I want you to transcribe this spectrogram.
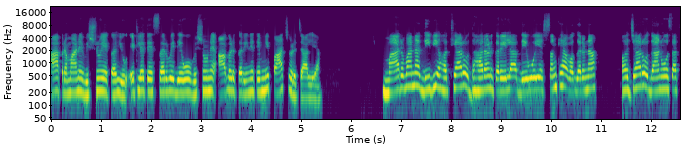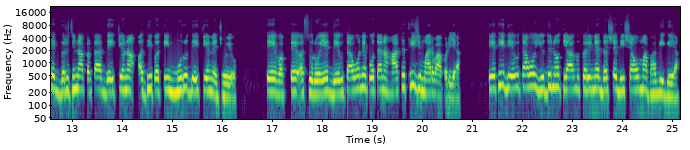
આ પ્રમાણે વિષ્ણુએ કહ્યું, એટલે તે સર્વે દેવો વિષ્ણુને આગળ કરીને તેમની પાછળ ચાલ્યા. મારવાના દિવ્ય હથિયારો ધારણ કરેલા દેવોએ સંખ્યા વગરના હજારો દાનવો સાથે ગર્જના કરતા દૈત્યોના અધિપતિ મુરુ દૈત્યને જોયો. તે વખતે અસુરોએ દેવતાઓને પોતાના હાથથી જ મારવા પડ્યા. તેથી દેવતાઓ યુદ્ધનો ત્યાગ કરીને દશે દિશાઓમાં ભાગી ગયા.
